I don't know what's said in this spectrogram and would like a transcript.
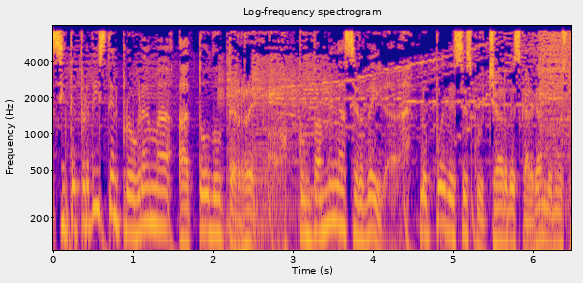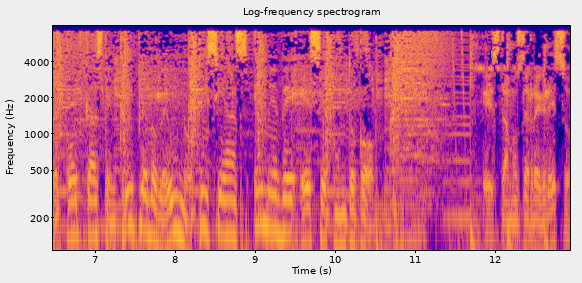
Si te perdiste el programa A Todo Terreno con Pamela Cerdeira, lo puedes escuchar descargando nuestro podcast en www.noticiasmbs.com. Estamos de regreso.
